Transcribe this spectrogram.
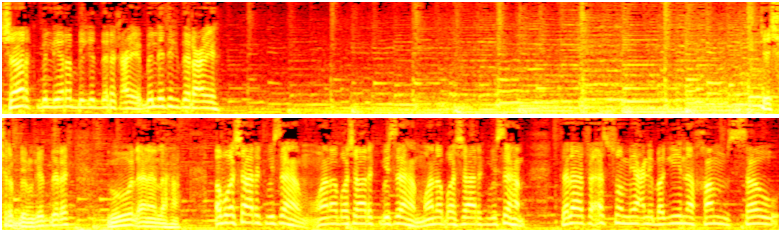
شارك باللي ربي يقدرك عليه باللي تقدر عليه. إيش ربي مقدرك؟ يقول أنا لها. أبغى أشارك بسهم وأنا أبغى أشارك بسهم وأنا أبغى أشارك بسهم. ثلاثة أسهم يعني بقينا خمسة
